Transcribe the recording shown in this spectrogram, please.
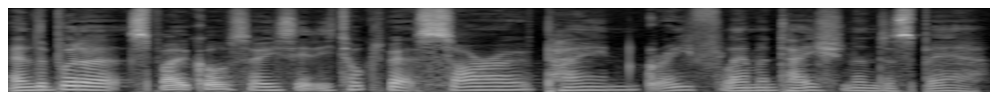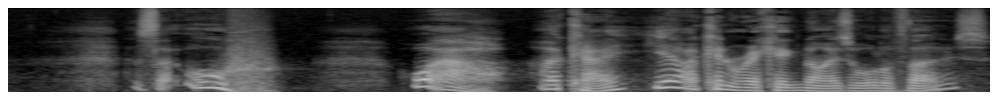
And the Buddha spoke also, he said, he talked about sorrow, pain, grief, lamentation, and despair. It's like, oh, wow, okay, yeah, I can recognize all of those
